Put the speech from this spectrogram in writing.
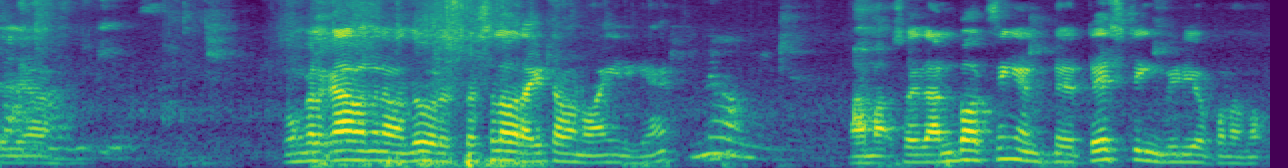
சரியா. உங்களுக்காக வந்து நான் வந்து ஒரு ஸ்பெஷலாக ஒரு ஐட்டம் ஒன்று வாங்கியிருக்கேன். ஆமாம் ஸோ இது அன்பாக்சிங் அண்ட் டேஸ்டிங் வீடியோ பண்ணணும்.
